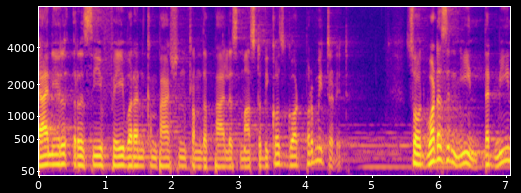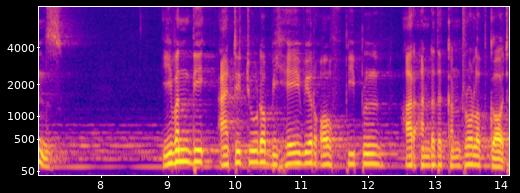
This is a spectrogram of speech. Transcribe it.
Daniel received favor and compassion from the palace master because God permitted it. So, what does it mean? That means even the attitude or behavior of people are under the control of God.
